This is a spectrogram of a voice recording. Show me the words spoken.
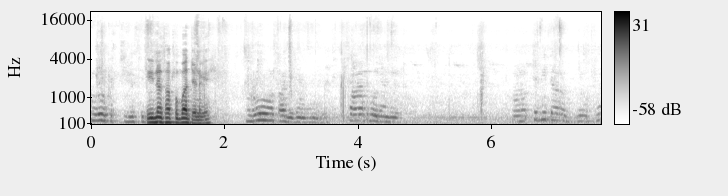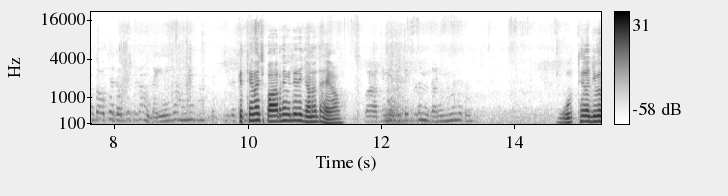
ਉਹ ਕੱਚੀ ਸੀ ਇਹਨਾਂ ਸੱਪ ਭੱਜਣਗੇ ਉਹ ਭੱਜ ਜਾਂਦੇ ਨੇ ਸਾਥ ਹੋ ਜਾਂਦੀ ਹੈ ਹੁਣ ਉੱਥੇ ਵੀ ਤਾਂ ਹੁਣ ਤਾਂ ਉੱਥੇ ਦੁੱਧ ਚੜਾਉਂਦਾ ਹੀ ਨਹੀਂ ਗਾ ਉਹਨੇ ਕੱਚੀ ਲੱਸੀ ਕਿੱਥੇ ਮੈਂ ਚਪਾਰ ਦੇ ਵੇਲੇ ਤੇ ਜਾਣਾ ਤਾਂ ਹੈਗਾ ਪਾਰਟੀ ਵਿੱਚ ਤੇ ਚੜਾਉਂਦਾ ਨਹੀਂ ਉਹਨੇ ਤਾਂ। ਉੱਥੇ ਤਾਂ ਜਿਵੇਂ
